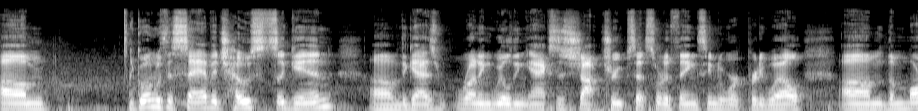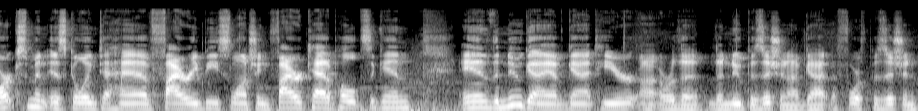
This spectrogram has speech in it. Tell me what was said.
Um, Going with the Savage Hosts again. Um, the guys running, wielding axes, shock troops, that sort of thing seem to work pretty well. Um, the Marksman is going to have Fiery Beasts launching fire catapults again. And the new guy I've got here, uh, or the, the new position I've got, the fourth position,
